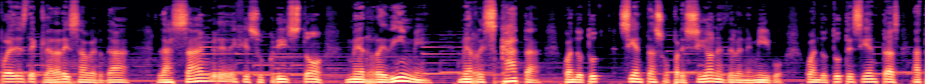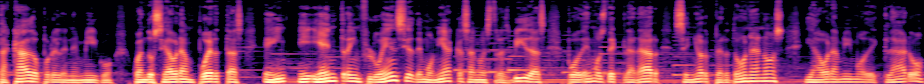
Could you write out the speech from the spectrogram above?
puedes declarar esa verdad. La sangre de Jesucristo me redime me rescata cuando tú sientas opresiones del enemigo, cuando tú te sientas atacado por el enemigo, cuando se abran puertas e y entra influencias demoníacas a nuestras vidas, podemos declarar, Señor, perdónanos y ahora mismo declaro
